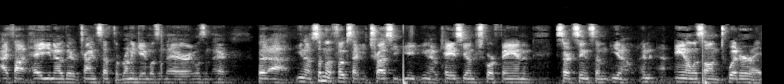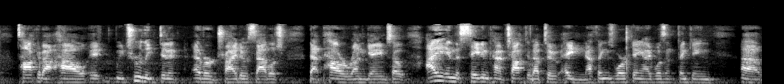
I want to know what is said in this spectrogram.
I thought, hey, you know, they were trying stuff. The running game wasn't there. It wasn't there. But uh, you know, some of the folks that you trust, you you, you know, KSU underscore fan, and start seeing some you know an analysts on Twitter Right. talk about how it we truly didn't ever try to establish that power run game. So I in the stadium kind of chalked it up to hey nothing's working. I wasn't thinking uh,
